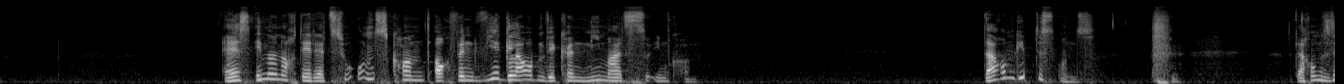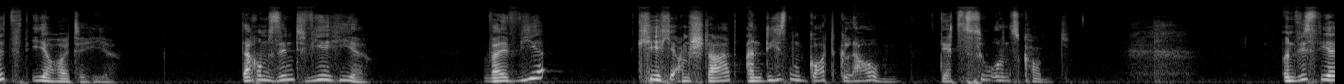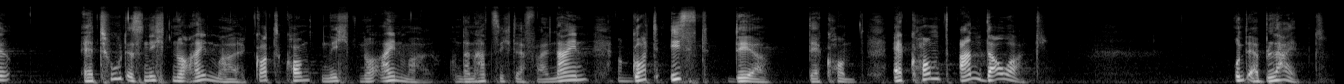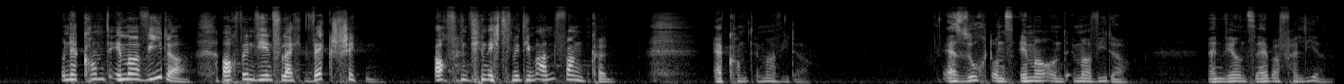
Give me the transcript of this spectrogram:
Er ist immer noch der, der zu uns kommt, auch wenn wir glauben, wir können niemals zu ihm kommen. Darum gibt es uns. Darum sitzt ihr heute hier. Darum sind wir hier, weil wir Kirche am Start an diesen Gott glauben, der zu uns kommt. Und wisst ihr, er tut es nicht nur einmal. Gott kommt nicht nur einmal und dann hat sich der Fall. Nein, Gott ist der, der kommt. Er kommt andauernd. Und er bleibt. Und er kommt immer wieder, auch wenn wir ihn vielleicht wegschicken, auch wenn wir nichts mit ihm anfangen können. Er kommt immer wieder. Er sucht uns immer und immer wieder, wenn wir uns selber verlieren.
